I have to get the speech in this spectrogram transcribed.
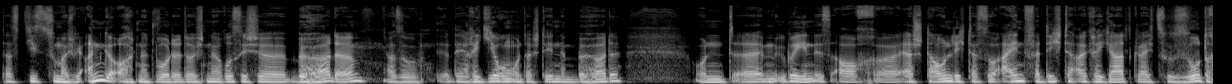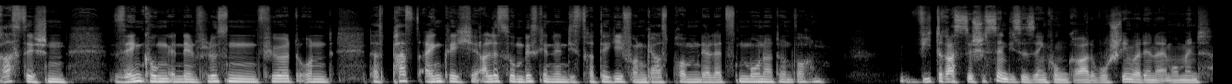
dass dies zum Beispiel angeordnet wurde durch eine russische Behörde, also der Regierung unterstehende Behörde. Und äh, im Übrigen ist auch äh, erstaunlich, dass so ein Verdichteraggregat gleich zu so drastischen Senkungen in den Flüssen führt. Und das passt eigentlich alles so ein bisschen in die Strategie von Gazprom der letzten Monate und Wochen. Wie drastisch ist denn diese Senkung gerade? Wo stehen wir denn da im Moment?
